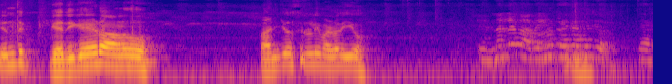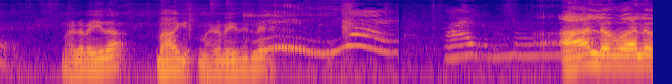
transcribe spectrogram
എന്ത് ഗതികേടാണോ. പതിനഞ്ച് ദിവസത്തിനുള്ളിൽ മഴ പെയ്യോ? മഴ പെയ്ത ഭാഗ്യം. മഴ പെയ്തില്ലേ? ഹലോ ഹലോ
